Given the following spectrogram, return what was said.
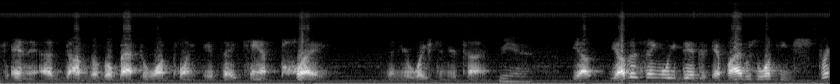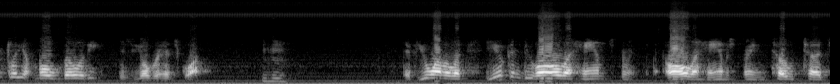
Key. And uh, I'm going to go back to one point. If they can't play, then you're wasting your time. Yeah. The, the other thing we did, if I was looking strictly at mobility, is the overhead squat. Mhm. If you want to look, you can do all the hamstring, all the hamstring, toe touch.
